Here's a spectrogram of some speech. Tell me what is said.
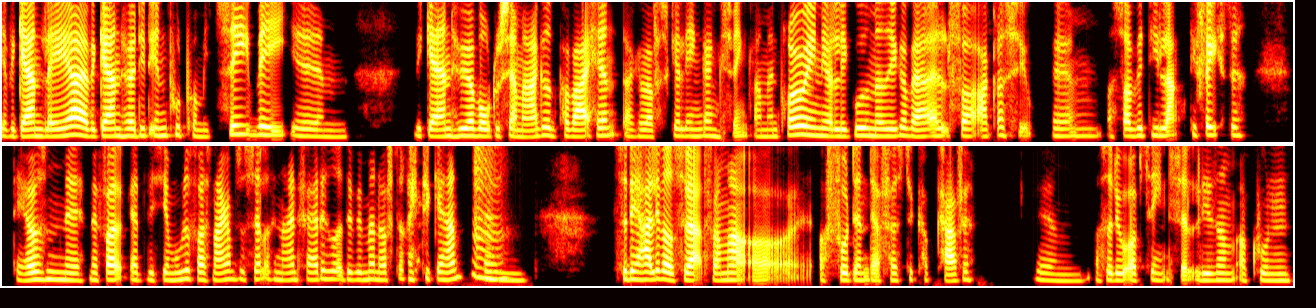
jeg vil gerne lære, jeg vil gerne høre dit input på mit CV, øhm, vil gerne høre, hvor du ser markedet på vej hen. Der kan være forskellige indgangsvinkler, men prøv egentlig at lægge ud med ikke at være alt for aggressiv. Øhm, og så vil de langt de fleste, det er jo sådan med, med folk, at hvis de har mulighed for at snakke om sig selv og sine egne færdigheder, det vil man ofte rigtig gerne. Mm. Øhm, så det har aldrig været svært for mig at, at få den der første kop kaffe. Øhm, og så er det jo op til en selv ligesom at kunne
